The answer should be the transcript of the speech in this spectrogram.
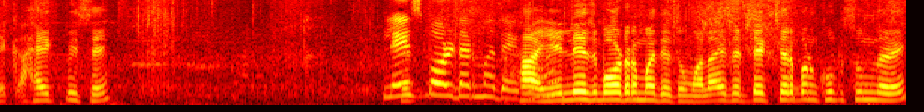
एक हा एक पीस आहे. लेस बॉर्डरमध्ये हा हे लेस बॉर्डरमध्ये तुम्हाला. याचं टेक्स्चर पण खूप सुंदर आहे.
